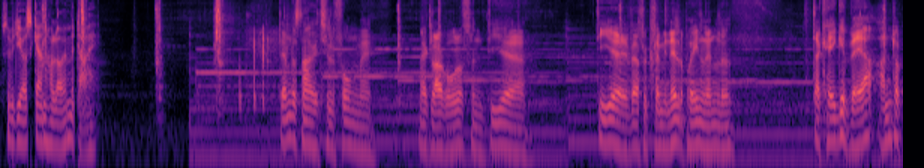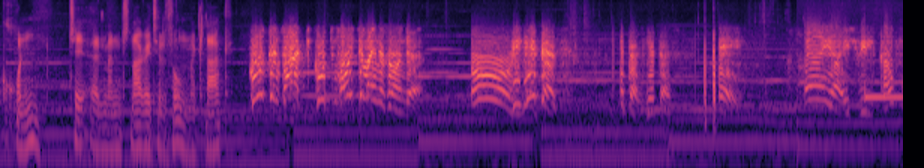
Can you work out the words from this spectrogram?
så vil de også gerne holde øje med dig. Dem, der snakker i telefon med, med Clark Olofsen, de er, de er i hvert fald kriminelle på en eller anden led. Der kan ikke være andre grunde til, at man snakker i telefon med Clark. Guten Tag, guten heute, meine Freunde. Oh, wie geht es? Geht es, geht es. Hey. Ja, ich will kaufen.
